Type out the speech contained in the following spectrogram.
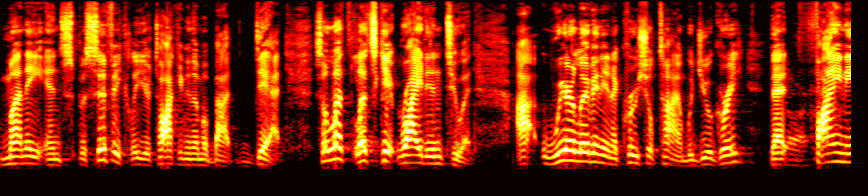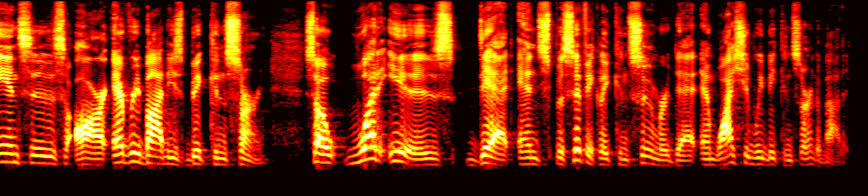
money, and specifically, you're talking to them about debt. So let's let's get right into it. Uh, we're living in a crucial time. Would you agree that finances are everybody's big concern? So, what is debt, and specifically consumer debt, and why should we be concerned about it?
